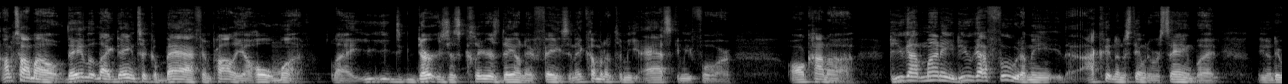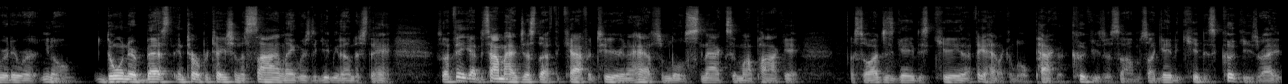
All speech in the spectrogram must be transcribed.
I'm talking about they look like they ain't took a bath in probably a whole month. Like you, you, dirt is just clear as day on their face, and they coming up to me asking me for all kind of, do you got money? Do you got food? I mean, I couldn't understand what they were saying, but you know, they were they were you know doing their best interpretation of sign language to get me to understand. So I think at the time I had just left the cafeteria and I had some little snacks in my pocket. So I just gave this kid, I think I had like a little pack of cookies or something. So I gave the kid this cookies, right?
